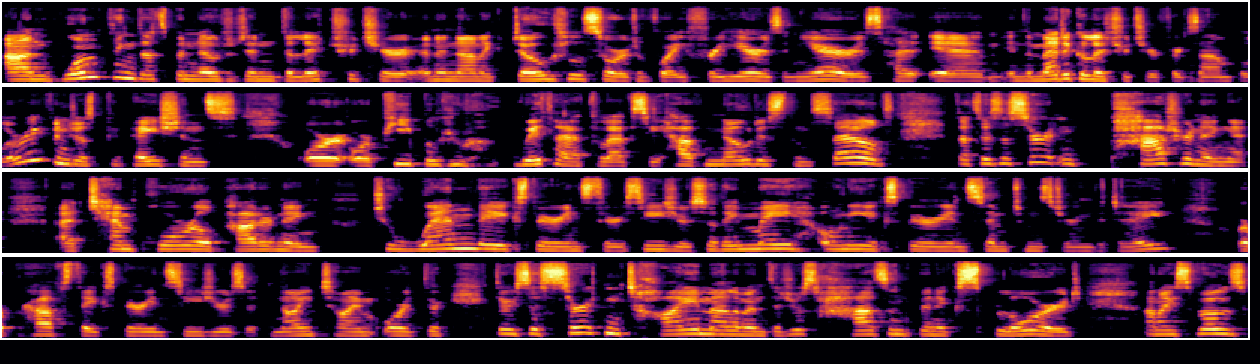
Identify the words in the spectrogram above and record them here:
And one thing that's been noted in the literature in an anecdotal sort of way for years and years um, in the medical literature, for example, or even just patients or, or people who with epilepsy have noticed themselves that there's a certain patterning, a, temporal patterning to when they experience their seizures. So they may only experience symptoms during the day, or perhaps they experience seizures at nighttime, or there, there's a certain time element that just hasn't been explored. And I suppose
